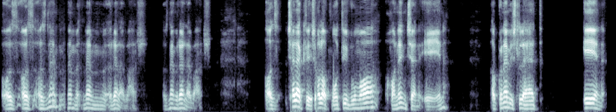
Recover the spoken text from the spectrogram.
az, az, az nem, nem, nem releváns. Az nem releváns. Az cselekvés alapmotívuma, ha nincsen én, akkor nem is lehet én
